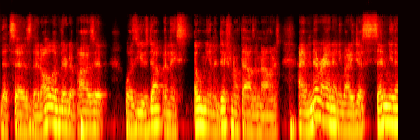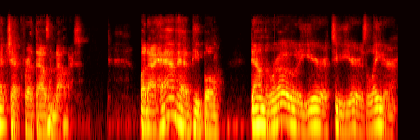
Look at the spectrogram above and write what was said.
that says that all of their deposit was used up and they owe me an additional thousand dollars. I have never had anybody just send me that check for a thousand dollars. But I have had people down the road a year or two years later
